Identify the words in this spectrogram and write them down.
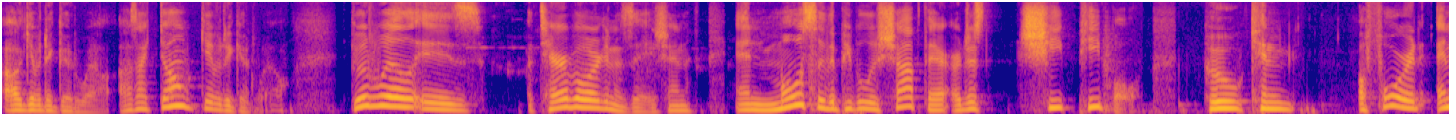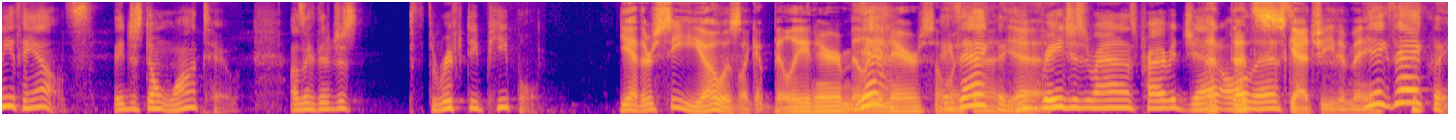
I'll give it to Goodwill. I was like, don't give it to Goodwill. Goodwill is a terrible organization, and mostly the people who shop there are just cheap people who can afford anything else. They just don't want to. I was like, they're just thrifty people. Yeah, their CEO is like a billionaire, millionaire, something exactly. like that. Yeah. He rages around in his private jet. That- all that's this. sketchy to me. Yeah, exactly.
